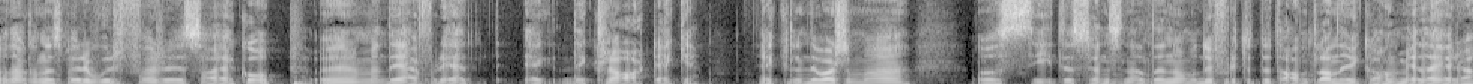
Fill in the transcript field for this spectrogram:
og da kan du spørre hvorfor sa jeg ikke opp, men det er fordi jeg, jeg, det klarte jeg ikke. Jeg, det var som å, å si til sønnen sin at nå må du flytte til et annet land, jeg vil ikke ha noe med deg å gjøre.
